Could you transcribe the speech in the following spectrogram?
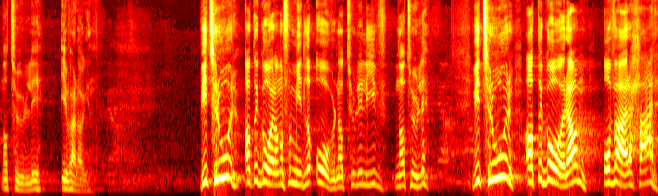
naturlig i hverdagen. Vi tror at det går an å formidle overnaturlig liv naturlig. Vi tror at det går an å være her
